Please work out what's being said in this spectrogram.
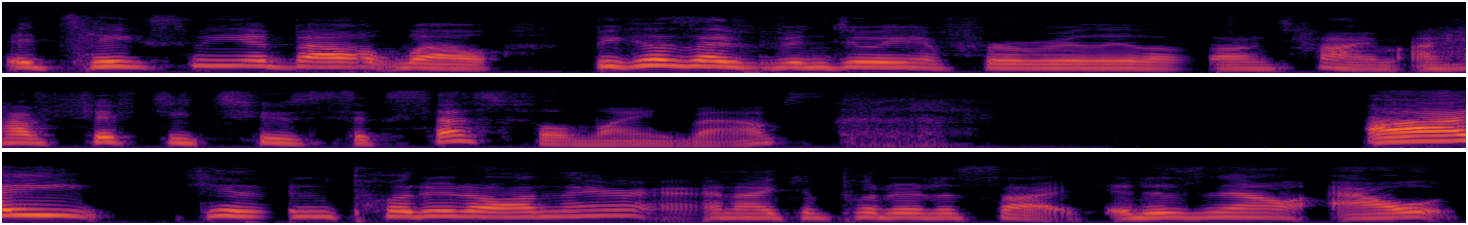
It takes me about, well, because I've been doing it for a really long time, I have 52 successful mind maps. I can put it on there and I can put it aside. It is now out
